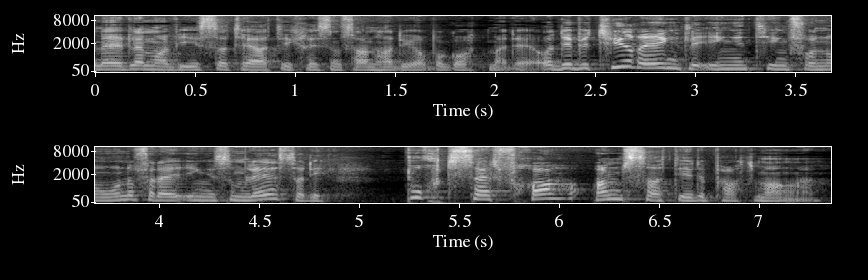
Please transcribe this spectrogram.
medlemmer viser til at i Kristiansand har de jobba godt med det. Og det betyr egentlig ingenting for noen, for det er ingen som leser de, bortsett fra ansatte i departementet.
